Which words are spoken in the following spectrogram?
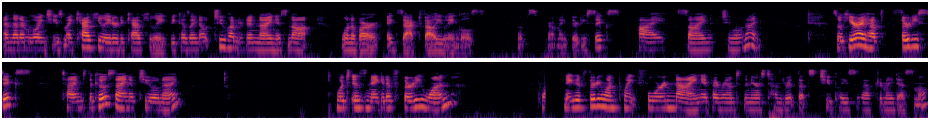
and then I'm going to use my calculator to calculate because I know 209 is not one of our exact value angles. Oops, forgot my 36, I sine 209. So here I have 36 times the cosine of 209, which is negative 31, negative 31.49 if I round to the nearest hundredth. That's two places after my decimal.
